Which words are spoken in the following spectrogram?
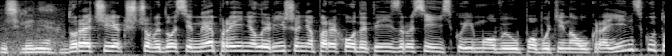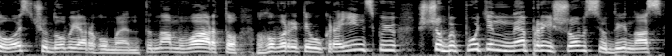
население. До речі, якщо ви досі не прийняли рішення переходити із російської мови у побуті на українську, то ось чудовий аргумент. Нам варто говорити українською, щоб Путін не прийшов сюди нас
